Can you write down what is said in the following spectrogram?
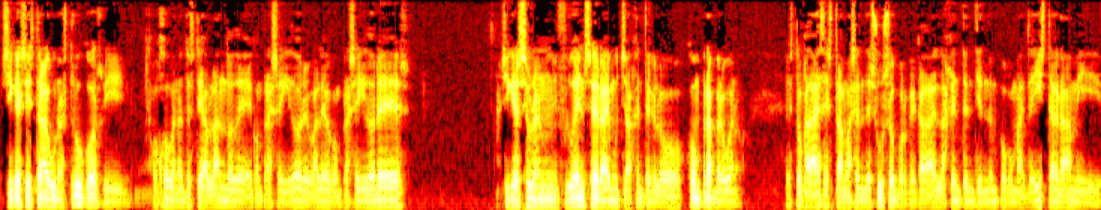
Sí que existen algunos trucos y, ojo, que no te estoy hablando de comprar seguidores, ¿vale? O comprar seguidores. Si quieres ser un influencer, hay mucha gente que lo compra, pero bueno, Esto cada vez está más en desuso porque cada vez la gente entiende un poco más de Instagram y,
